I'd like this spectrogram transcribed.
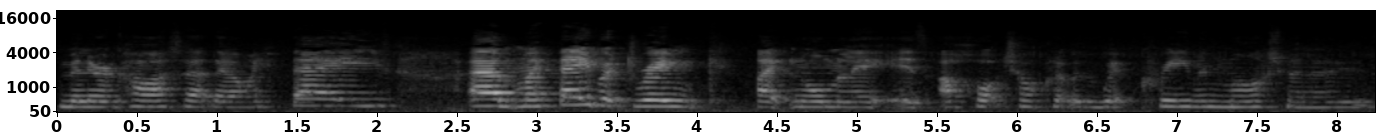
Miller and Carter. They are my fave. Um, my favourite drink, like normally, is a hot chocolate with whipped cream and marshmallows.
